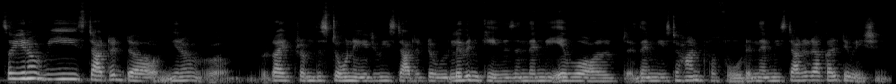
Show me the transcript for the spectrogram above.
So you know we started um, you know uh, right from the stone age we started to live in caves and then we evolved then we used to hunt for food and then we started our cultivation.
